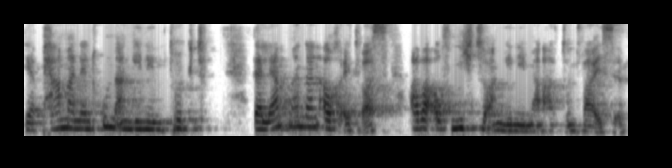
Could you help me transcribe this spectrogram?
der permanent unangenehm drückt. Da lernt man dann auch etwas, aber auf nicht so angenehme Art und Weise.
